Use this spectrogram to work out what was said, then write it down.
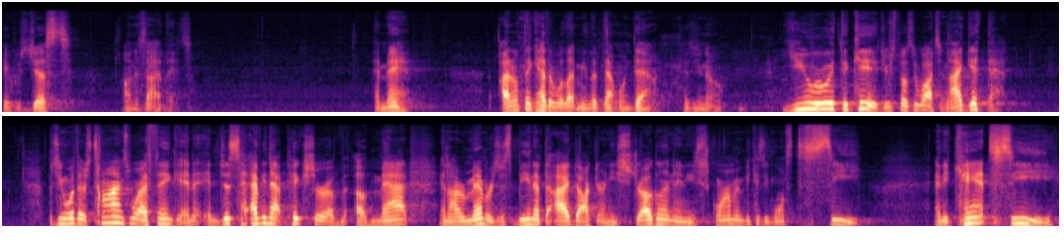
it was just on his eyelids. And man, I don't think Heather will let me live that one down because, you know, you were with the kids. You're supposed to be watching. I get that. But you know what? There's times where I think, and, and just having that picture of, of Matt, and I remember just being at the eye doctor and he's struggling and he's squirming because he wants to see. And he can't see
